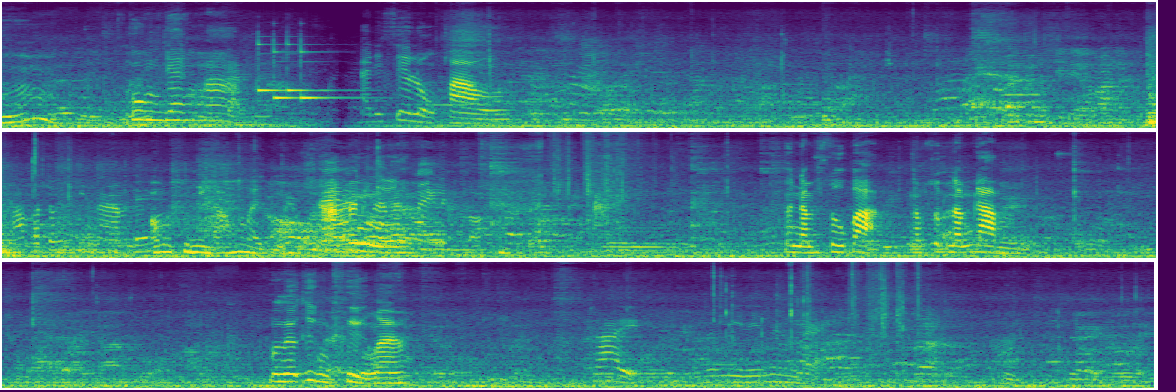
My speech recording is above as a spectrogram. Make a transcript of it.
อืมกุ้งเด้งมาก อันนี้เสี่ยหลงเปาเอาเขาต้องกินน้ำด้วยเอามันคือมีน้ำข้างในจริงน้ำเป็นอย่างเงี้ยมันน้ำซุปอะน้ำซุปน้ำดำมันมีกลิ่นขิงอะใช่มันมีนิดนึงแหละน้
